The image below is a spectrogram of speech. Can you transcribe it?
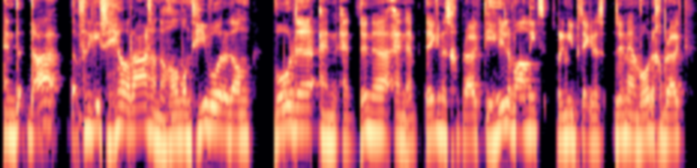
En daar dat vind ik iets heel raars aan de hand. Want hier worden dan woorden en, en zinnen en, en betekenis gebruikt die helemaal niet, sorry, niet betekenis, zinnen en woorden gebruikt,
